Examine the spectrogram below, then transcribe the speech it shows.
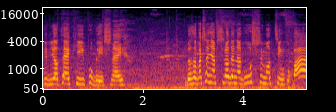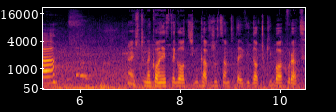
Biblioteki Publicznej. Do zobaczenia w środę na dłuższym odcinku. Pa! A jeszcze na koniec tego odcinka wrzucam tutaj widoczki, bo akurat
